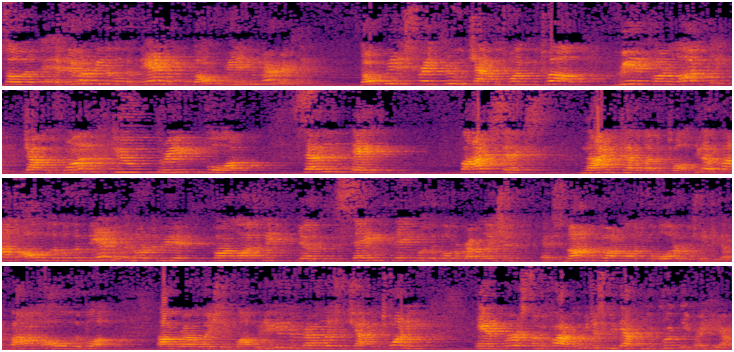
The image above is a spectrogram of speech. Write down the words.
So if you're going to read the book of Daniel, don't read it numerically. Don't read it straight through chapters 1 through 12. Read it chronologically. Chapters 1, 2, 3, 4, 7, 8, 5, 6, 9, 10, 11, 12. You gotta bounce all over the book of Daniel in order to read it chronologically. You gotta do the same thing with the book of Revelation. It's not in chronological order, which means you gotta bounce all over the book of Revelation. But when you get to Revelation chapter 20 and verse number 5, let me just read that for you quickly right here.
